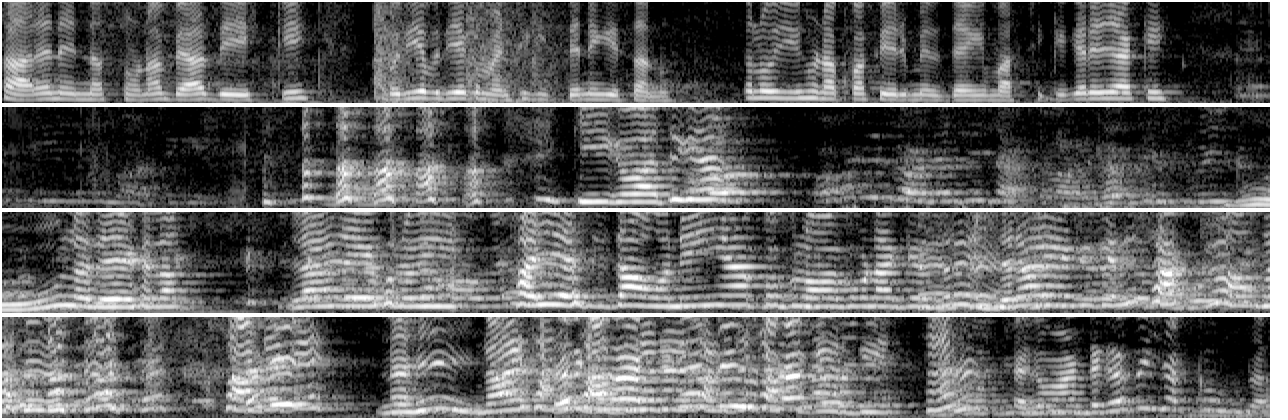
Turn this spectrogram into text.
ਸਾਰਿਆਂ ਨੇ ਇੰਨਾ ਸੋਹਣਾ ਵਿਆਹ ਦੇਖ ਕੇ ਵਧੀਆ ਵਧੀਆ ਕਮੈਂਟ ਕੀਤੇ ਨੇਗੇ ਸਾਨੂੰ। ਚਲੋ ਜੀ ਹੁਣ ਆਪਾਂ ਫੇਰ ਮਿਲਦੇ ਆਂਗੇ ਮਾਸੀ ਕੇ ਘਰੇ ਜਾ ਕੇ। ਕੀ ਗਵਾਚ ਗਿਆ? ਬੂ ਲੈ ਦੇਖ ਲਾ ਲੈ ਦੇਖ ਲੋ ਜੀ। ਹਜੇ ਅਸੀਂ ਤਾਂ ਆਉਣੇ ਹੀ ਆ ਆਪਾਂ ਬਲੌਗ ਬਣਾ ਕੇ ਉਧਰ ਇੱਧਰ ਆਏ ਕਿ ਕਹਿੰਦੀ ਸ਼ੱਕ ਆਉਂਦਾ? ਸਾਡੇ ਤੇ ਨਹੀਂ। ਨਾਲੇ ਸਾਨੂੰ ਸੱਦ ਲੈ ਨਾਲੇ ਸਾਡੇ ਤੇ ਸ਼ੱਕ ਕਰਦੀ ਹੈ ਹੈ? ਗਵਾਂਡਗਾ ਤੇ ਸ਼ੱਕ ਹੁੰਦਾ।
